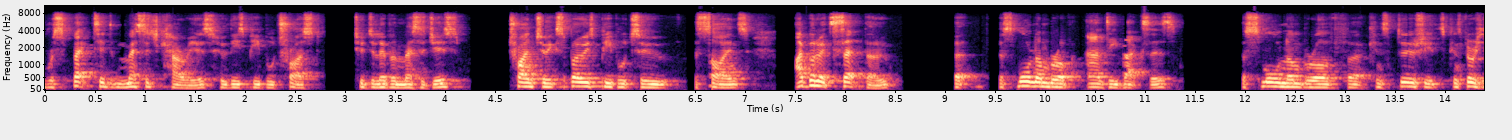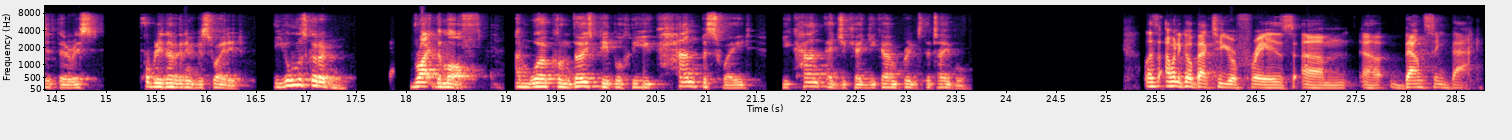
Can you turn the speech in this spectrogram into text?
respected message carriers who these people trust to deliver messages, trying to expose people to the science. I've got to accept, though, that the small number of anti vaxxers, the small number of uh, conspiracy, conspiracy theorists, probably never going to be persuaded. You've almost got to write them off and work on those people who you can persuade, you can educate, you can bring to the table. I want to go back to your phrase, um, uh, bouncing back.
